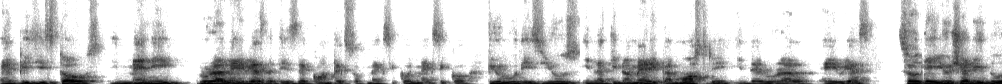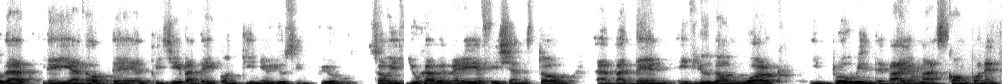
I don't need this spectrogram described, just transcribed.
LPG stoves in many rural areas, that is the context of Mexico. In Mexico, fuel wood is used in Latin America, mostly in the rural areas. So they usually do that. They adopt the LPG, but they continue using fuel wood. So if you have a very efficient stove, uh, but then if you don't work improving the biomass component,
